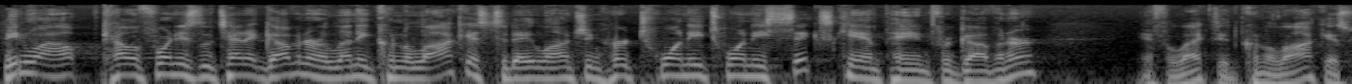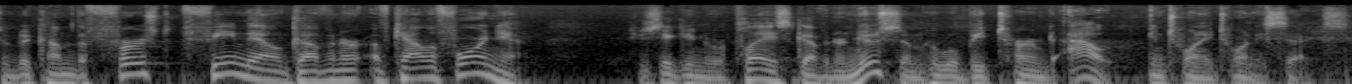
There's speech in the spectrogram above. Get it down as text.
Meanwhile, California's Lieutenant Governor Eleni Kounalakis today launching her 2026 campaign for governor. If elected, Kunalakis would become the first female governor of California. She's seeking to replace Governor Newsom, who will be termed out in 2026.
